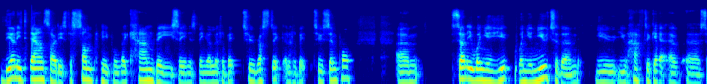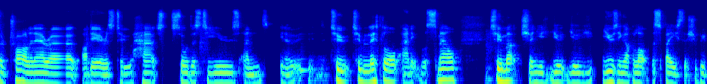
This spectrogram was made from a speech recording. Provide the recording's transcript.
The only downside is for some people, they can be seen as being a little bit too rustic, a little bit too simple. Um, certainly, when you when you're new to them, you you have to get a, a, sort of trial and error idea as to how much sawdust to use, and you know, too too little and it will smell too much and you, you, you're using up a lot of the space that should be,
